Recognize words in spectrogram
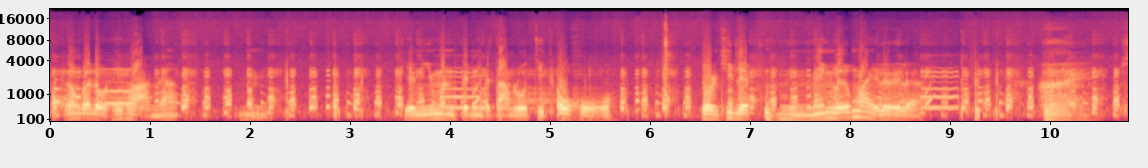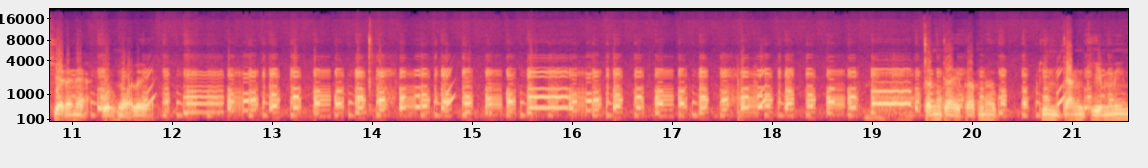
มันจะต้องกระโดดให้ผ่านนะฮะ เกมนี้มันเป็นไปตามโลจิก โอ้โห โดนขี้เล็บแม่งเริ่มใหม่เลยเลยเฮ้ยเครียดนะเนี่ยปวดหัวเลย ตั้งใจแป๊บนะครับจริงจังเกมมิ่ง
